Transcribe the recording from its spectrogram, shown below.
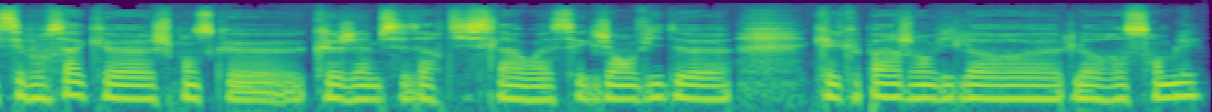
c'est pour ça que je pense que que j'aime ces artistes-là. Ouais, c'est que j'ai envie de quelque part, j'ai envie de leur de leur ressembler.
